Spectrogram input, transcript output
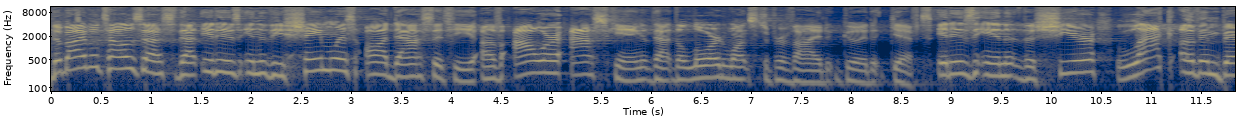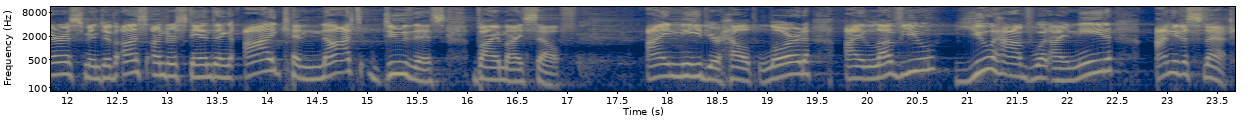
The Bible tells us that it is in the shameless audacity of our asking that the Lord wants to provide good gifts. It is in the sheer lack of embarrassment of us understanding I cannot do this by myself. I need your help. Lord, I love you. You have what I need. I need a snack.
